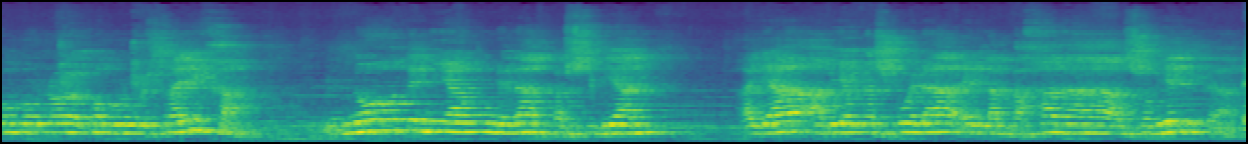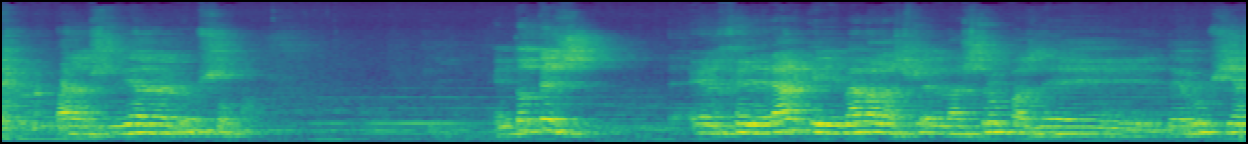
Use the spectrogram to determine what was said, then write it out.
como nuestra hija no tenía una edad estudiar, allá había una escuela en la embajada soviética para estudiar el ruso. Entonces, el general que llevaba las, tropas de, de Rusia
